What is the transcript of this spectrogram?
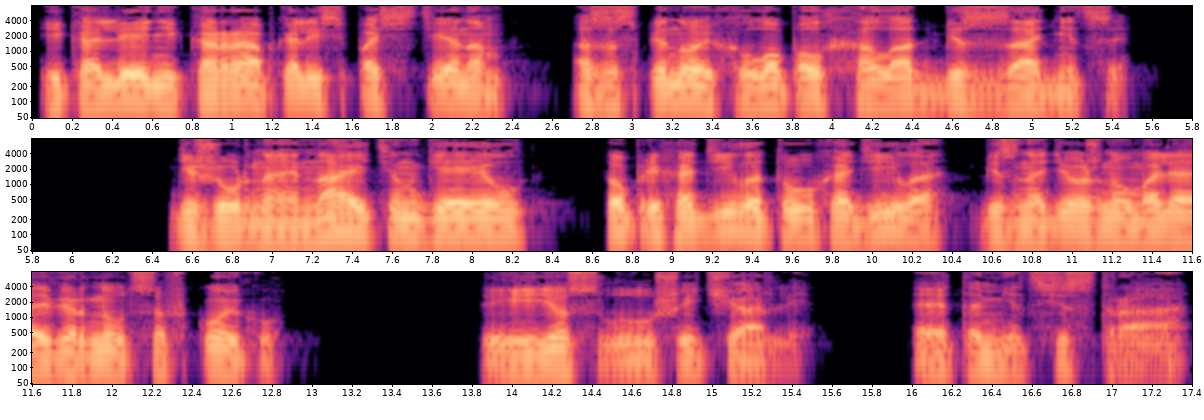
и колени карабкались по стенам, а за спиной хлопал халат без задницы. Дежурная Найтингейл то приходила, то уходила, безнадежно умоляя вернуться в койку. Ты ее слушай, Чарли. Это медсестра.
